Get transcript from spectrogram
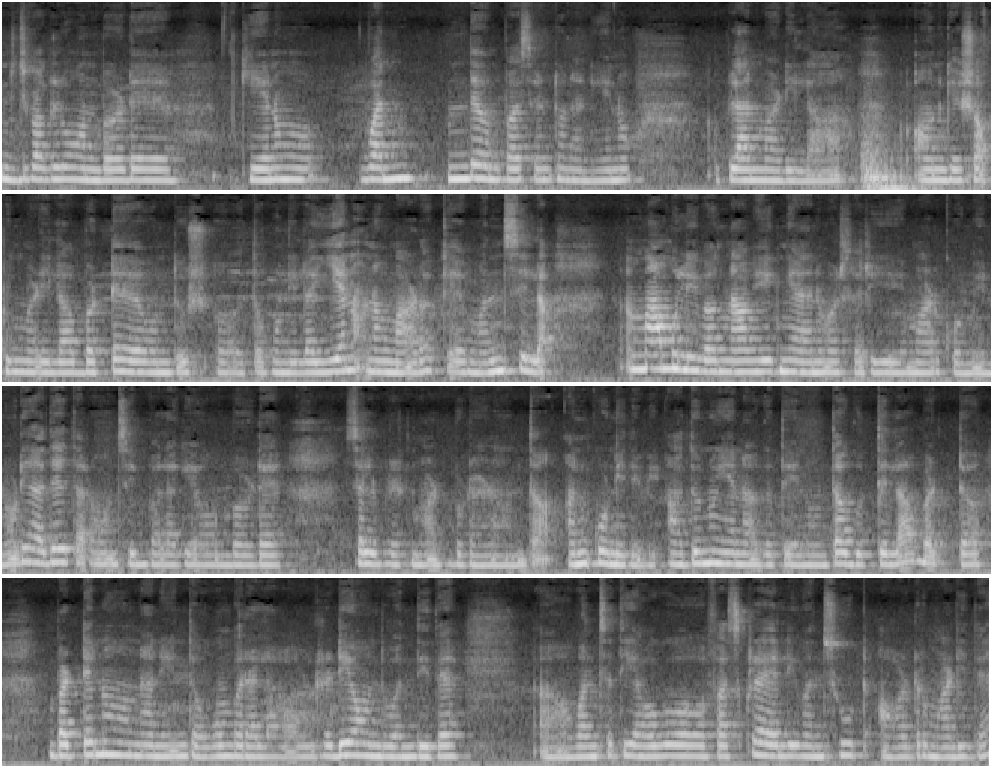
ನಿಜವಾಗ್ಲೂ ಒಂದು ಬರ್ಡೇ ಏನೋ ಒನ್ ಒಂದೇ ಒಂದು ಪರ್ಸೆಂಟು ನಾನು ಏನೂ ಪ್ಲ್ಯಾನ್ ಮಾಡಿಲ್ಲ, ಅವನಿಗೆ ಶಾಪಿಂಗ್ ಮಾಡಿಲ್ಲ, ಬಟ್ಟೆ ಒಂದು ತೊಗೊಂಡಿಲ್ಲ, ಏನೋ ನಂಗೆ ಮಾಡೋಕ್ಕೆ ಮನಸ್ಸಿಲ್ಲ ಮಾಮೂಲಿ ಇವಾಗ ನಾವು ಹೇಗೆ ಆ್ಯನಿವರ್ಸರಿ ಮಾಡ್ಕೊಂಡ್ವಿ ನೋಡಿ, ಅದೇ ಥರ ಒಂದು ಸಿಂಪಲಾಗಿ ಅವ್ನ ಬರ್ಡೇ ಸೆಲೆಬ್ರೇಟ್ ಮಾಡಿಬಿಡೋಣ ಅಂತ ಅಂದ್ಕೊಂಡಿದ್ದೀವಿ ಅದೂ ಏನಾಗುತ್ತೆ ಏನು ಅಂತ ಗೊತ್ತಿಲ್ಲ ಬಟ್ ಬಟ್ಟೆನೂ ನಾನೇನು ತೊಗೊಂಬರಲ್ಲ. ಆಲ್ರೆಡಿ ಒಂದು ಒಂದಿದೆ. ಒಂದು ಸತಿ ಯಾವಾಗೋ ಫಸ್ಟ್ ಕ್ರೈಯಲ್ಲಿ ಒಂದು ಸೂಟ್ ಆರ್ಡ್ರ್ ಮಾಡಿದ್ದೆ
